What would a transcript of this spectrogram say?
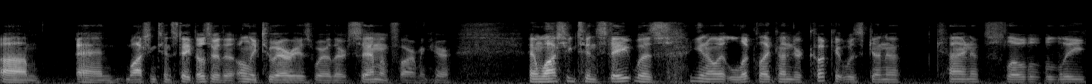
um, and Washington State. Those are the only two areas where there's salmon farming here. And Washington State was, you know, it looked like under Cooke it was gonna kind of slowly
